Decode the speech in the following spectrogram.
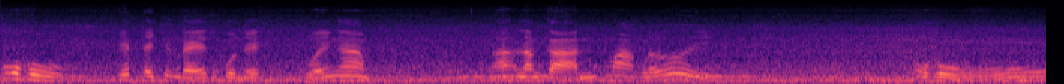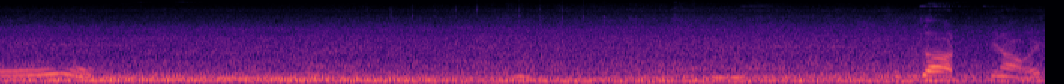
โอ้โหเฮ็ดได้จังไดทุกคนเลยสวยงาม อลังการมาก ๆ เลย โอ้โห สุดยอด พี่น้องเอ้ย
